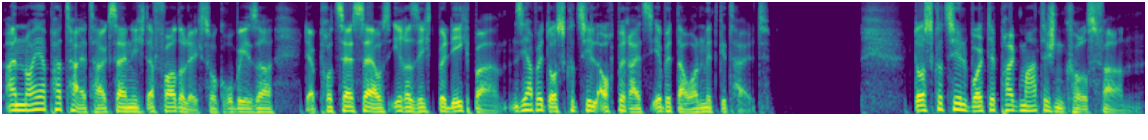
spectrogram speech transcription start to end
Ein neuer Parteitag sei nicht erforderlich, so Grobeser. Der Prozess sei aus ihrer Sicht belegbar. Sie habe Doskozil auch bereits ihr Bedauern mitgeteilt. Doskozil wollte pragmatischen Kurs fahren.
